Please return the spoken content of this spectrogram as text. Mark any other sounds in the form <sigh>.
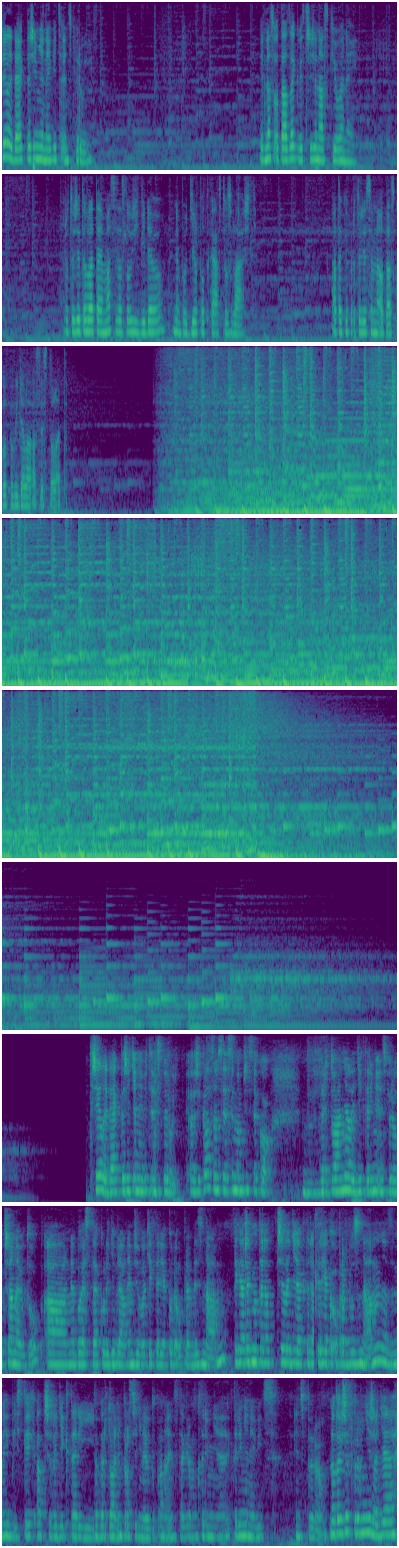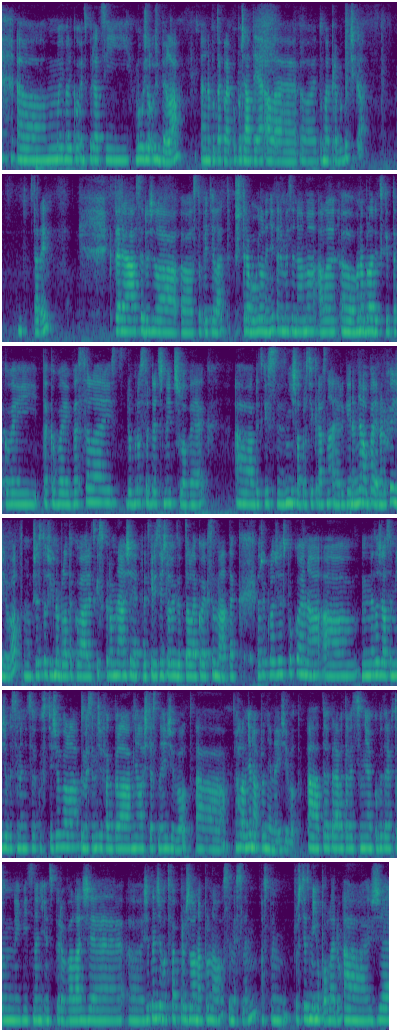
Tři lidé, kteří mě nejvíce inspirují. Jedna z otázek vystřižená z Q&A. Protože tohle téma si zaslouží video nebo díl podcastu zvlášť. A taky protože jsem na otázku odpovídala asi 100 let. Tři lidé, kteří tě nejvíc inspirují. Říkala jsem si, jestli mám říct jako virtuálně lidi, kteří mě inspirují třeba na YouTube, a nebo jestli jako lidi v reálném životě, který jako doopravdy znám. Tak já řeknu teda tři lidi, teda, který jako opravdu znám z mých blízkých a tři lidi, který ve virtuálním prostředí na YouTube a na Instagramu, který mě, který mě nejvíc inspirují. No takže v první řadě uh, mojí velikou inspirací bohužel už byla, nebo takhle jako pořád je, ale uh, je to moje prababička, tady, která se dožila uh, 105 let. Už teda bohužel není tady mezi náma, ale uh, ona byla vždycky takovej, takovej veselý, dobrosrdečný člověk a vždycky z ní šla prostě krásná energie. Neměla úplně jednoduchý život, přesto všechno byla taková vždycky skromná, že vždycky, když se člověk zeptal, jako jak se má, tak řekla, že je spokojená a nezažila jsem jí, že by si na něco jako stěžovala. Myslím, že fakt byla, měla šťastný život a hlavně naplněný život. A to je právě ta věc, co mě jakoby tady v tom nejvíc na ní inspirovala, že, eh, že ten život fakt prožila naplno, si myslím, aspoň prostě z mýho pohledu. A že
